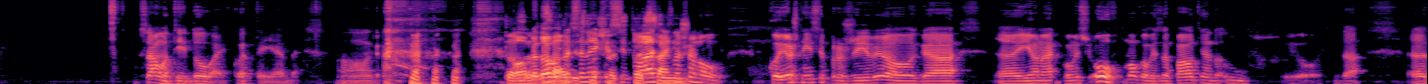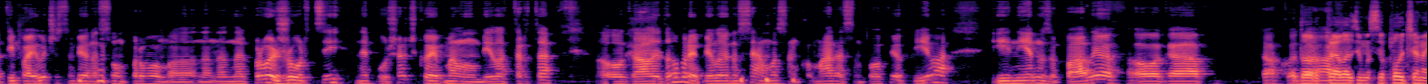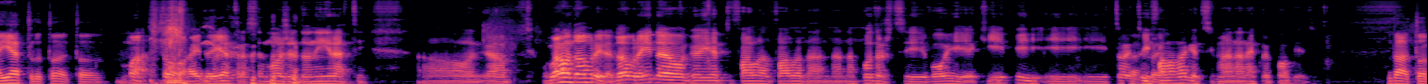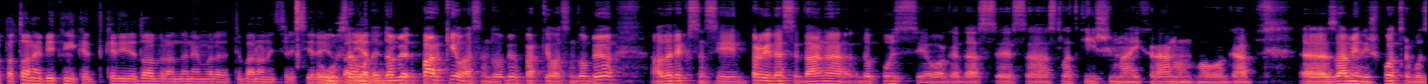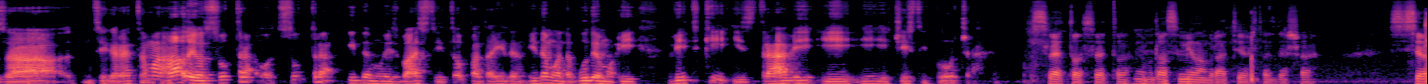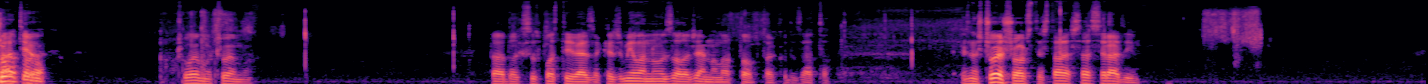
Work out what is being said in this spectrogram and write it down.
samo ti duvaj, ko te jebe. Ovoga. To Ovoga, za- dogode za se neke situacije, znaš, ono, koje još nisi proživio, ovoga, e, i onako pomisliš, uh, mogao bi zapaliti, onda, uh, joj, da. E, tipa, juče sam bio na svom prvom, e, na, na, na prvoj žurci, ne pušač, koja je malo bila trta, ovoga, ali dobro je, bilo jedno 7-8 komada, sam popio piva i nijednu zapalio, ovoga, tako da... Dobro, prelazimo sa pluća na jetru, to je to. Ma, to, ajde, jetra se može donirati. Ovoga, uglavnom dobro ide, dobro ide, ovoga, i eto, hvala, hvala na, na, na podršci Voji i ekipi i, i to je Tako to, i hvala Nagecima na nekoj pobjedi. Da, to je pa to najbitnije kad, kad ide dobro, onda ne mora da te bar oni stresiraju. U, samo da je jedan. dobio, par kila sam dobio, par kila sam dobio, ali rekao sam si, prvi deset dana dopusti si ovoga, da se sa slatkišima i hranom ovoga, e, zamijeniš potrebu za cigaretama, ali od sutra, od sutra idemo izbaciti to, pa da idem, idemo da budemo i vitki, i zdravi, i, i čisti pluća. Sve to, sve to. Nemo da li se Milan vratio, šta se dešava. Si se vratio? me. Čujemo, čujemo. Da, dok se uspostavi veza. Kaže, Milan uzela žena laptop, tako da zato. E, Znaš, čuješ uopšte šta, šta se radi?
